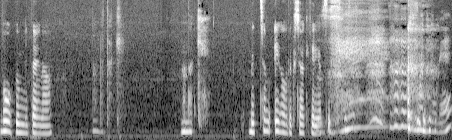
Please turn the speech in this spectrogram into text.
暴君みたいな。なんだったっけ？なんだっけ？めっちゃ笑顔で口開けてるやつ。ーサンリオね。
